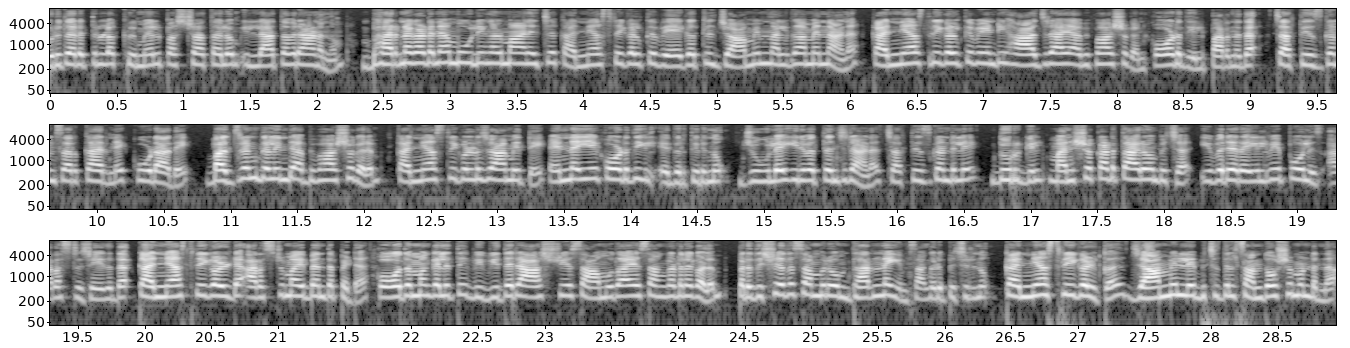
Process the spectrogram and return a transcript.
ഒരു തരത്തിലുള്ള ക്രിമിനൽ പശ്ചാത്തലവും ഇല്ലാത്തവരാണെന്നും ഭരണഘടനാ മൂല്യങ്ങൾ മാനിച്ച് കന്യാസ്ത്രീകൾക്ക് വേഗത്തിൽ ജാമ്യം നൽകാമെന്നാണ് കന്യാസ്ത്രീകൾക്ക് വേണ്ടി ഹാജരായ അഭിഭാഷകൻ കോടതിയിൽ പറഞ്ഞത്. ഛത്തീസ്ഗഡ് സർക്കാരിനെ കൂടാതെ ബജ്രംഗ് ദളിന്റെ അഭിഭാഷകരും കന്യാസ്ത്രീകളുടെ ജാമ്യത്തെ എൻ ഐ എ കോടതിയിൽ എതിർത്തിരുന്നു. ജൂലൈ ഇരുപത്തിയഞ്ചിനാണ് ഛത്തീസ്ഗഡിലെ ദുർഗിൽ മനുഷ്യക്കടത്ത് ആരോപിച്ച് ഇവരെ റെയിൽവേ പോലീസ് അറസ്റ്റ് ചെയ്തത്. കന്യാസ്ത്രീകളുടെ അറസ്റ്റുമായി ബന്ധപ്പെട്ട് കോതമംഗലത്തെ വിവിധ രാഷ്ട്രീയ സാമുദായ സംഘടനകളും പ്രതിഷേധ സമരവും ധർണയും സംഘടിപ്പിച്ചിരുന്നു. കന്യാസ്ത്രീകൾക്ക് ജാമ്യം ലഭിച്ചതിൽ സന്തോഷമുണ്ടെന്ന്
